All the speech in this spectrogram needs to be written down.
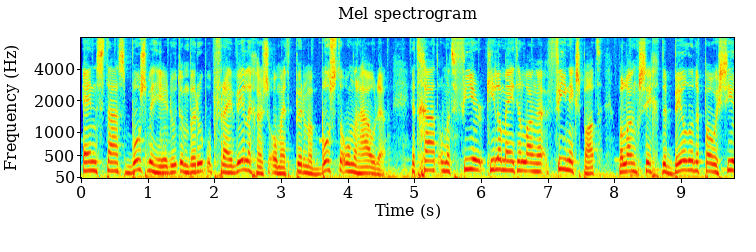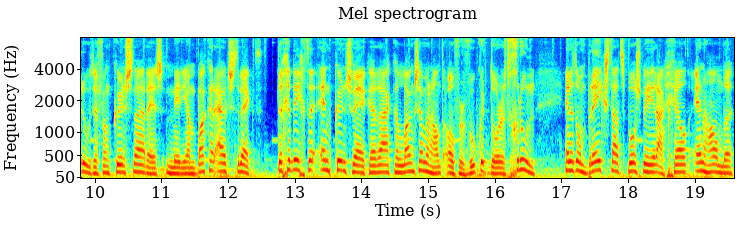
En Staatsbosbeheer doet een beroep op vrijwilligers om het Purmerbos te onderhouden. Het gaat om het 4 kilometer lange Phoenixpad, waarlangs zich de beeldende poëzieroute van kunstenares Mirjam Bakker uitstrekt. De gedichten en kunstwerken raken langzamerhand overwoekerd door het groen en het ontbreekt Staatsbosbeheer aan geld en handen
